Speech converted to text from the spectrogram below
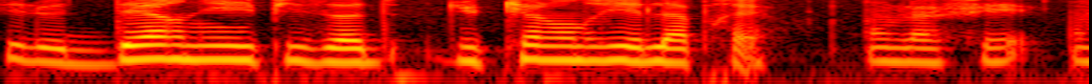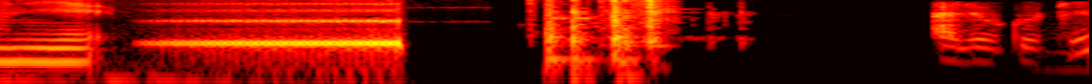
C'est le dernier épisode du calendrier de l'après. On l'a fait, on y est. Allô copine?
